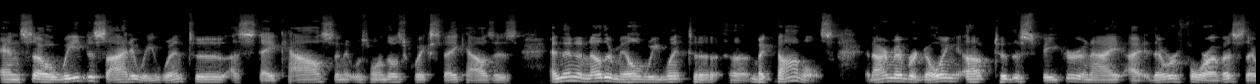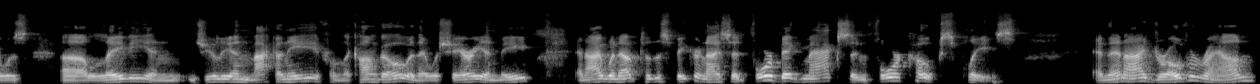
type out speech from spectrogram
and so we decided we went to a steakhouse, and it was one of those quick steakhouses. And then another meal, we went to uh, McDonald's. And I remember going up to the speaker, and I, I there were four of us. There was uh, Levy and Julian McAnee from the Congo, and there was Sherry and me. And I went up to the speaker and I said, Four Big Macs and four Cokes, please. And then I drove around,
